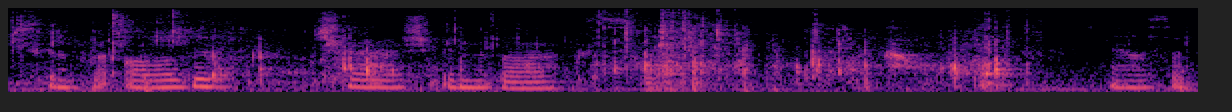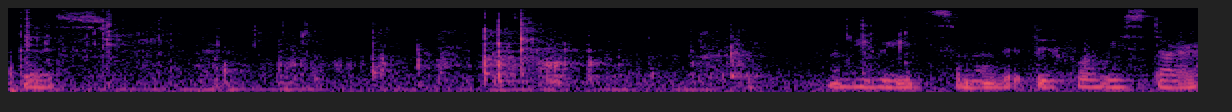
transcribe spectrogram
Just gonna put all the trash in the box. Now stop this. Let me read some of it before we start.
